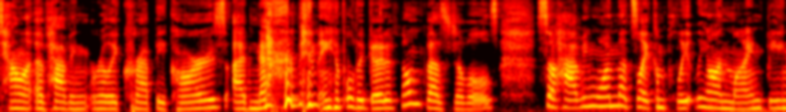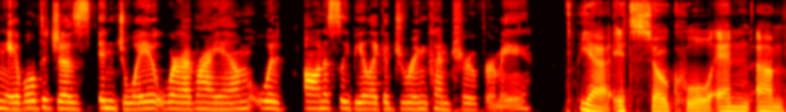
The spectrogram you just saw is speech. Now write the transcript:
talent of having really crappy cars, I've never been able to go to film festivals. So having one that's like completely online, being able to just enjoy it wherever I am would honestly be like a dream come true for me. Yeah, it's so cool, and um,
